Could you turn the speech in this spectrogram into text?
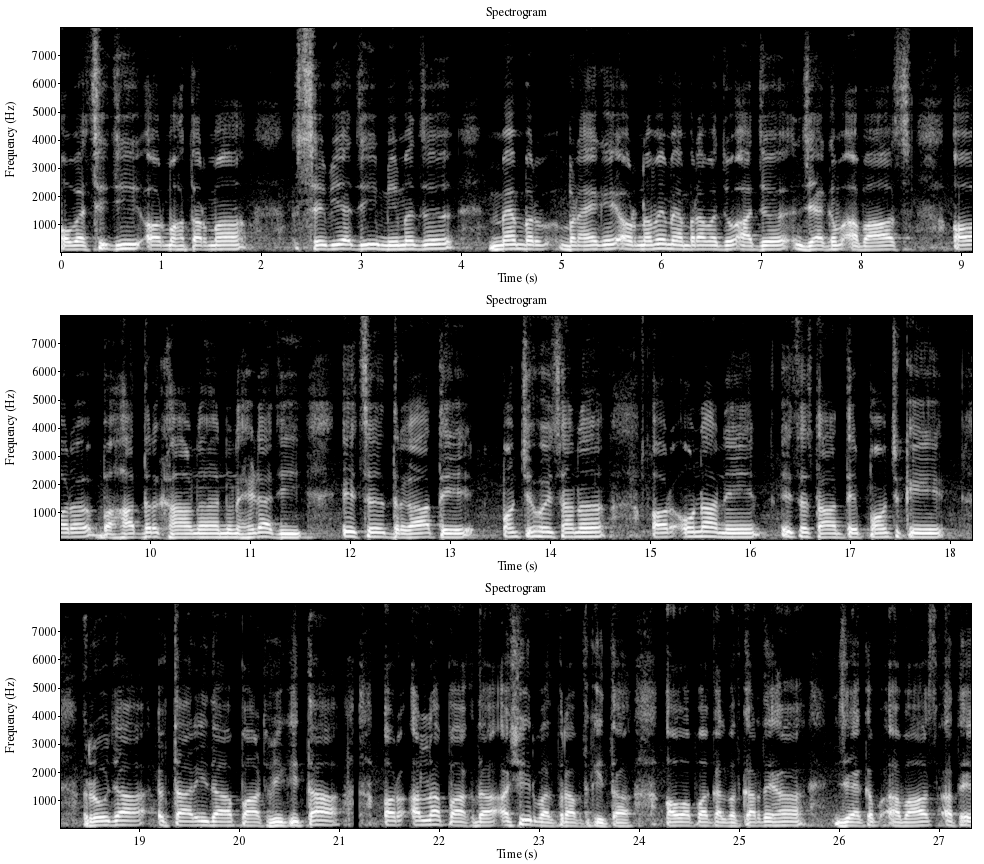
ਓਵੈਸੀ ਜੀ ਔਰ ਮੁਹਤਰਮਾ ਸੇਬੀਆ ਜੀ ਮੀਮਜ਼ ਮੈਂਬਰ ਬਣਾਏ ਗਏ ਔਰ ਨਵੇਂ ਮੈਂਬਰਾਂ ਵਜੋਂ ਅੱਜ ਜੈਗਮ ਆਬਾਸ ਔਰ ਬਹਾਦਰ ਖਾਨ ਨਨਹੇੜਾ ਜੀ ਇਸ ਦਰਗਾਹ ਤੇ ਪਹੁੰਚੇ ਹੋਏ ਸਨ ਔਰ ਉਹਨਾਂ ਨੇ ਇਸ ਸਥਾਨ ਤੇ ਪਹੁੰਚ ਕੇ ਰੋਜ਼ਾ ਇਫਤਾਰੀ ਦਾ ਪਾਠ ਵੀ ਕੀਤਾ ਔਰ ਅੱਲਾਹ ਪਾਕ ਦਾ ਆਸ਼ੀਰਵਾਦ ਪ੍ਰਾਪਤ ਕੀਤਾ। ਆਓ ਆਪਾਂ ਗੱਲਬਾਤ ਕਰਦੇ ਹਾਂ ਜੈਕਬ ਆਬਾਸ ਅਤੇ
